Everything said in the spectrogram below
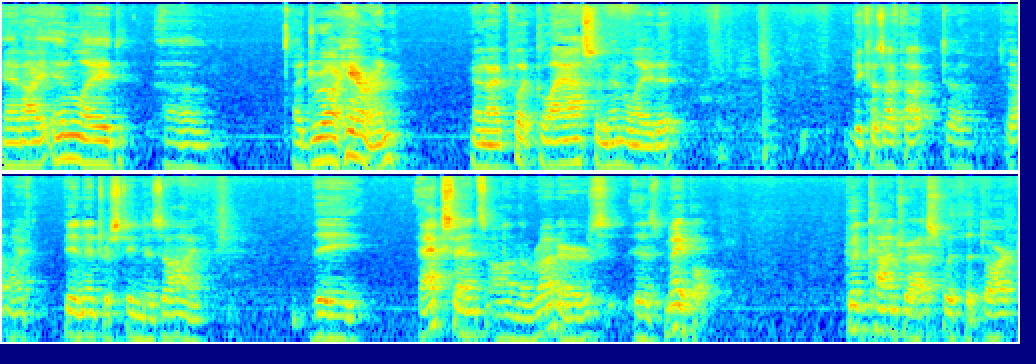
and I inlaid. Uh, I drew a heron, and I put glass and inlaid it because I thought uh, that might be an interesting design. The accents on the runners is maple. Good contrast with the dark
